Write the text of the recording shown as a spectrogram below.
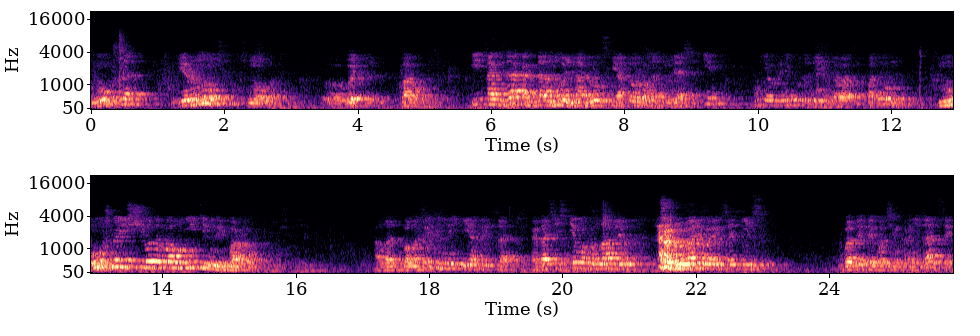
нужно вернуть снова э, в этот порог. И тогда, когда ноль нагрузки оторван от нуля сети, Ну, я уже не буду здесь вдаваться в подробности. Нужно еще дополнительный порог. Положительный и отрицательный. Когда система вываливается из вот этой вот синхронизации,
